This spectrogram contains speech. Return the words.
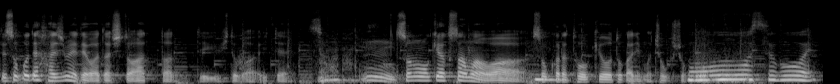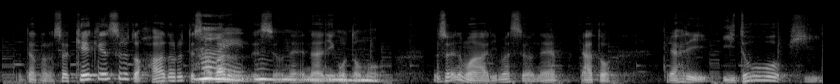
でそこで初めて私と会ったっていう人がいて、そうなんです。うん、そのお客様はそこから東京とかにもちょくちょく、おおすごい。だからそれ経験するとハードルって下がるんですよね、はい。うん何事も、でそういうのもありますよね。あとやはり移動費。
